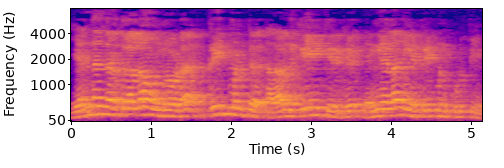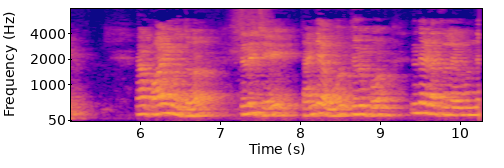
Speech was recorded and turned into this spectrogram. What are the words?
எந்தெந்த இடத்துலலாம் உங்களோட ட்ரீட்மெண்ட் அதாவது கிளினிக் இருக்கு எங்கெல்லாம் நீங்க ட்ரீட்மெண்ட் கொடுப்பீங்க? நான் கோயம்புத்தூர் திருச்சி தஞ்சாவூர் திருப்பூர் இந்த இடத்துல இந்த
